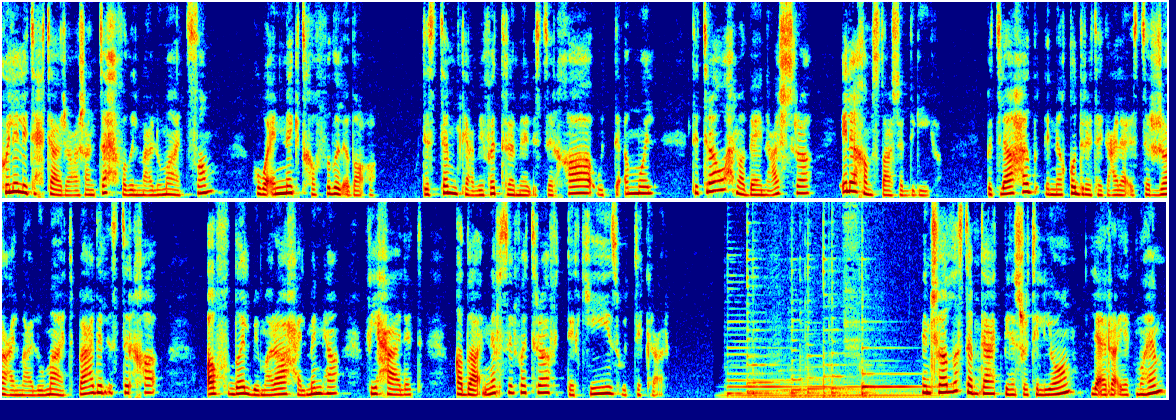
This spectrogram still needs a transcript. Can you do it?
كل اللي تحتاجه عشان تحفظ المعلومات صم هو إنك تخفض الإضاءة وتستمتع بفترة من الاسترخاء والتأمل تتراوح ما بين عشرة إلى خمسة عشر دقيقة. بتلاحظ إن قدرتك على استرجاع المعلومات بعد الاسترخاء أفضل بمراحل منها في حالة قضاء نفس الفترة في التركيز والتكرار. إن شاء الله استمتعت بنشرة اليوم. لأن رأيك مهم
